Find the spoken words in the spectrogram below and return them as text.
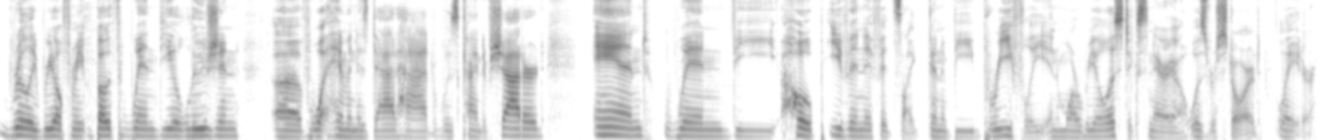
really real for me, both when the illusion of what him and his dad had was kind of shattered and when the hope, even if it's like going to be briefly in a more realistic scenario, was restored later.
